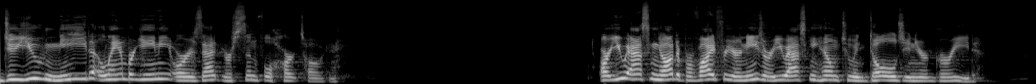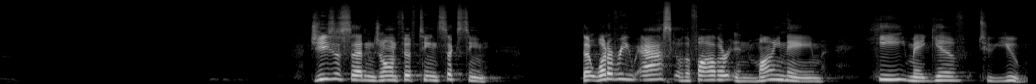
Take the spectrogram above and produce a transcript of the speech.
do you need a Lamborghini or is that your sinful heart talking? Are you asking God to provide for your needs or are you asking Him to indulge in your greed? Jesus said in John 15, 16, that whatever you ask of the Father in my name, He may give to you.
